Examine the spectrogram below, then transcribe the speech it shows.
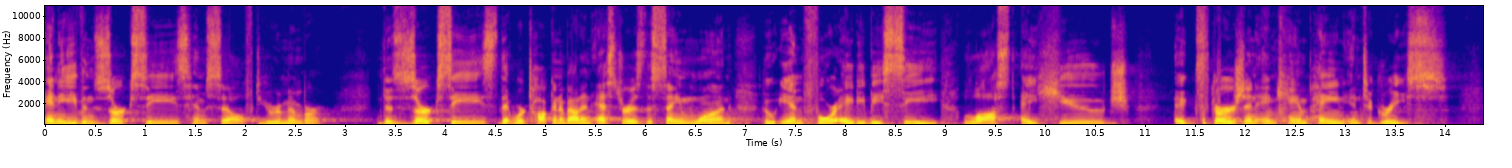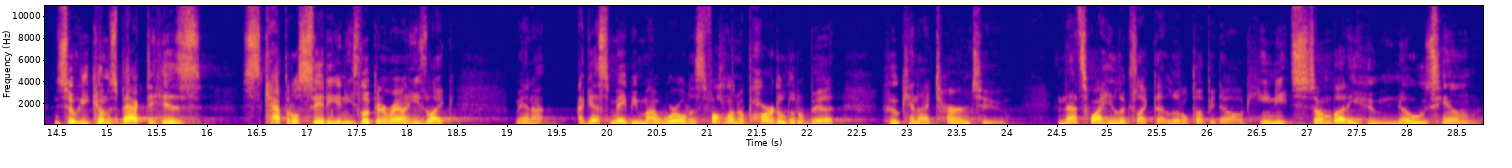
and even Xerxes himself. Do you remember? The Xerxes that we're talking about in Esther is the same one who in 480 BC lost a huge excursion and campaign into Greece. And so he comes back to his capital city and he's looking around. He's like, man, I, I guess maybe my world has fallen apart a little bit. Who can I turn to? And that's why he looks like that little puppy dog. He needs somebody who knows him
